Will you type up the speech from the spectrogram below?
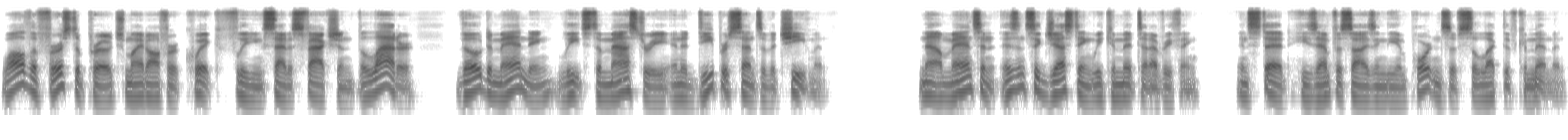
While the first approach might offer quick, fleeting satisfaction, the latter, though demanding, leads to mastery and a deeper sense of achievement. Now, Manson isn't suggesting we commit to everything. Instead, he's emphasizing the importance of selective commitment.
